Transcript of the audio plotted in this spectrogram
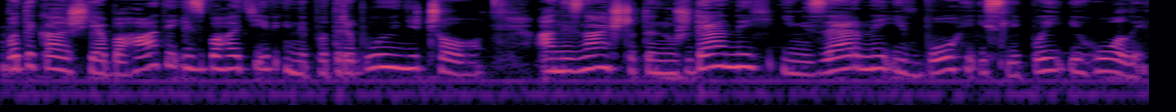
Бо ти кажеш, я багатий і збагатів, і не потребую нічого. А не знаєш, що ти нужденний, і мізерний, і вбогий, і сліпий, і голий.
